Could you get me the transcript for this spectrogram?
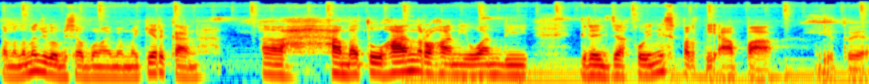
teman-teman juga bisa mulai memikirkan uh, hamba Tuhan rohaniwan di gerejaku ini seperti apa gitu ya.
